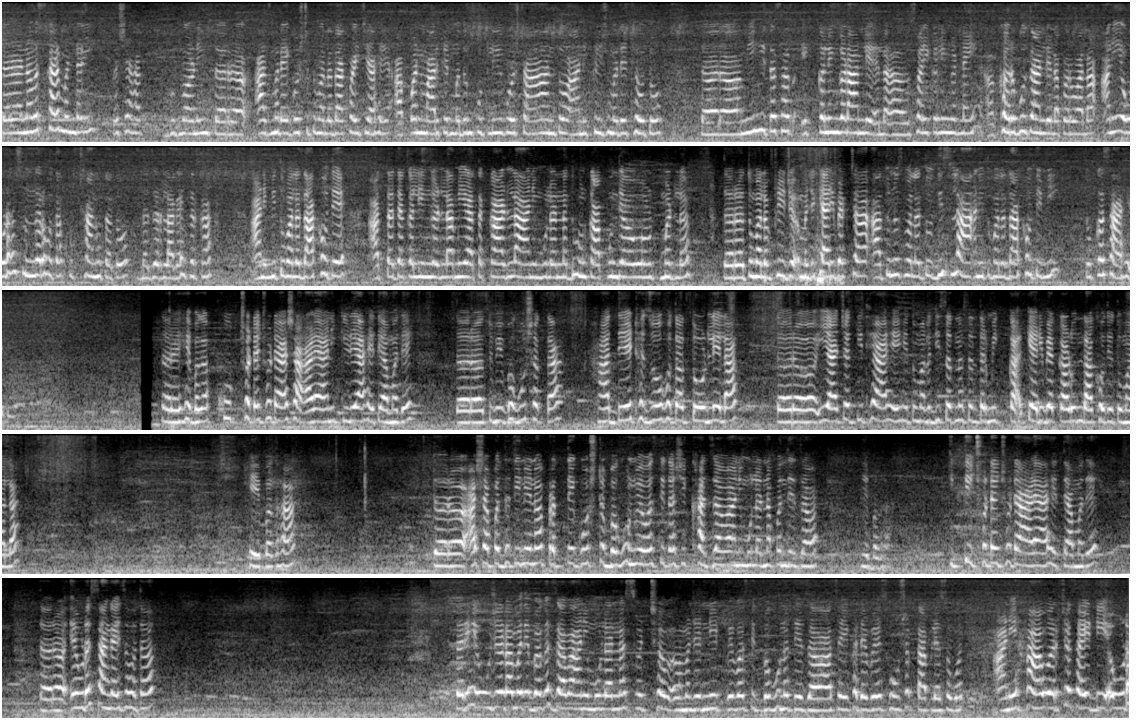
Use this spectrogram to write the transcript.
तर नमस्कार मंडळी कसे आहात? गुड मॉर्निंग तर आज मला एक गोष्ट तुम्हाला दाखवायची आहे. आपण मार्केटमधून कुठलीही गोष्ट आणतो आणि फ्रीजमध्ये ठेवतो. तर मीही तसाच एक कलिंगड आणलेला सॉरी कलिंगड नाही खरबूज आणलेला परवाला. आणि एवढा सुंदर होता खूप छान होता तो नजर लागायसारखा. आणि मी तुम्हाला दाखवते आत्ता त्या कलिंगडला मी आता काढला आणि मुलांना धुवून कापून द्यावं म्हटलं. तर तुम्हाला फ्रीज म्हणजे कॅरीबॅगच्या आतूनच मला तो दिसला आणि तुम्हाला दाखवते मी तो कसा आहे ते. तर हे बघा खूप छोट्या छोट्या अशा आळ्या आणि किडे आहेत त्यामध्ये तर तुम्ही बघू शकता हा देठ जो होता तोडलेला तर याच्या तिथे आहे हे तुम्हाला दिसत नसेल तर मी का कॅरीबॅग काढून दाखवते तुम्हाला. हे बघा. तर अशा पद्धतीने ना प्रत्येक गोष्ट बघून व्यवस्थित अशी खात जावा आणि मुलांना पण देत जावा. हे बघा. किती छोट्या छोट्या आळ्या आहेत त्यामध्ये. तर एवढंच सांगायचं होतं. तर हे उजेडामध्ये बघत जावा आणि मुलांना स्वच्छ म्हणजे नीट व्यवस्थित बघूनच ते जावा असं एखाद्या वेळेस होऊ शकतं आपल्यासोबत. आणि हा वरच्या साईडनी एवढा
